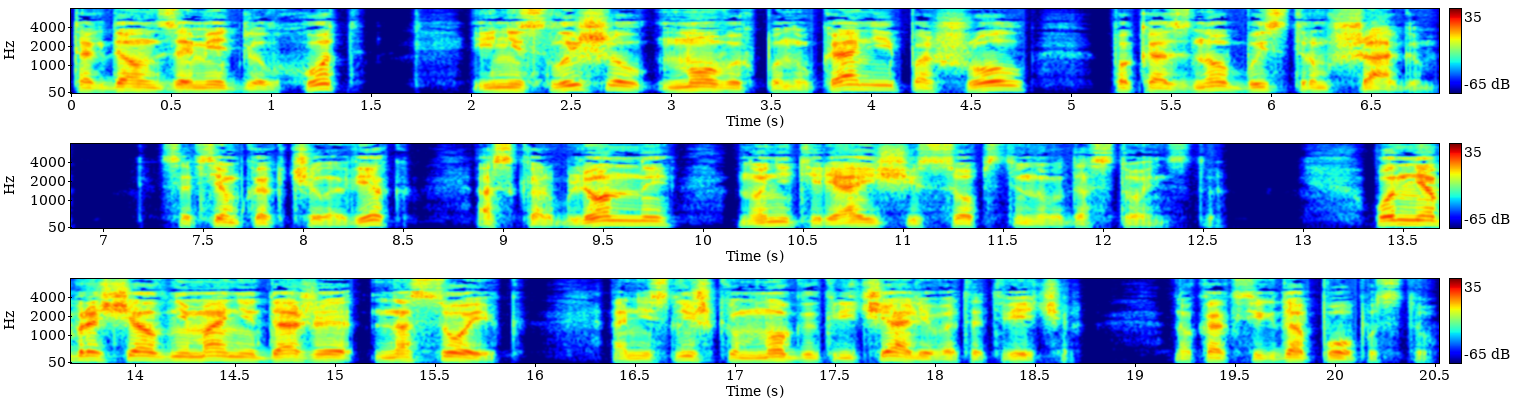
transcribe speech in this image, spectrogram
Тогда он замедлил ход и не слышал новых понуканий, пошел показно быстрым шагом, совсем как человек, оскорбленный, но не теряющий собственного достоинства. Он не обращал внимания даже на соек, они слишком много кричали в этот вечер, но, как всегда, попусту,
